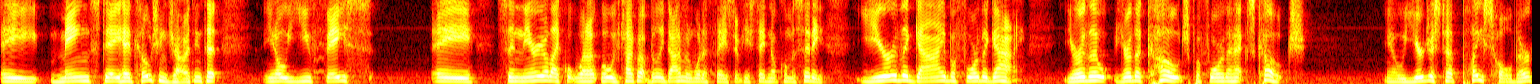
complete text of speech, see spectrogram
a mainstay head coaching job. I think that you know you face a scenario like what, what we've talked about Billy Donovan would have faced if he stayed in Oklahoma City. You're the guy before the guy. You're the you're the coach before the next coach. You know, you're just a placeholder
